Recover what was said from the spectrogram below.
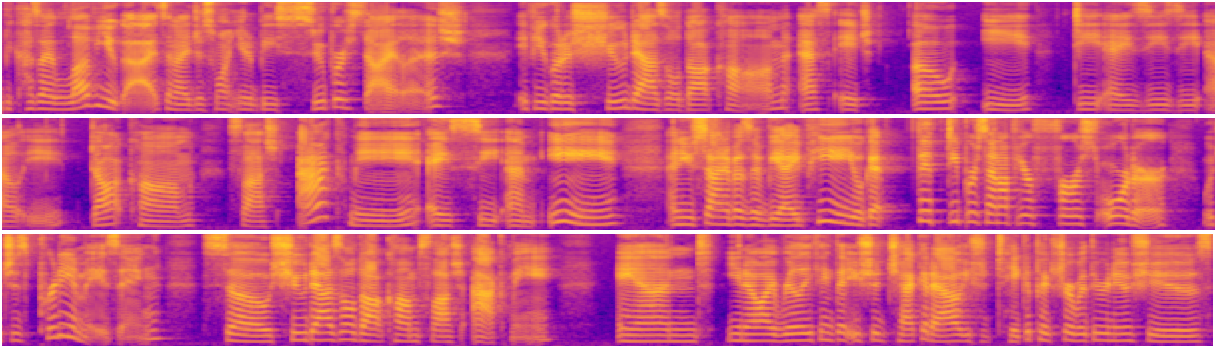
because I love you guys and I just want you to be super stylish, if you go to shoedazzle.com, S H O E D A Z Z L E.com slash acme, A C M E, and you sign up as a VIP, you'll get 50% off your first order, which is pretty amazing. So shoedazzle.com slash acme. And, you know, I really think that you should check it out. You should take a picture with your new shoes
